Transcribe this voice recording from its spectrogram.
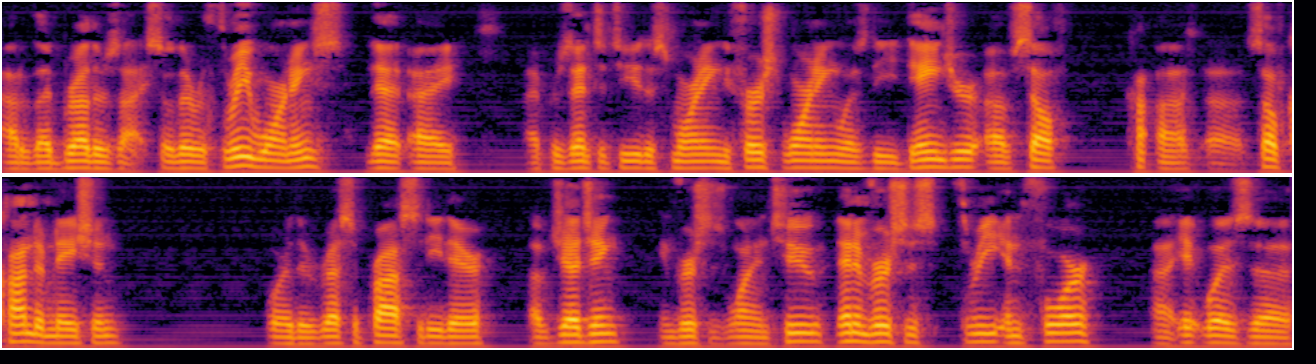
out of thy brother's eye. So there were three warnings that I I presented to you this morning. The first warning was the danger of self uh, uh, self condemnation, or the reciprocity there of judging in verses one and two. Then in verses three and four, uh, it was uh,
